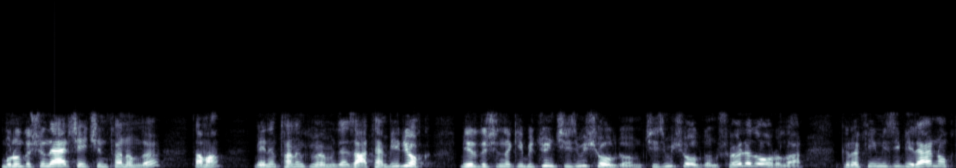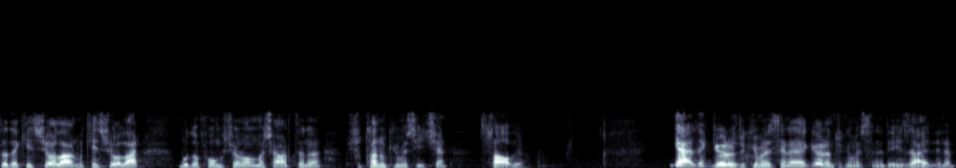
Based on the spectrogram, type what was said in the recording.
Bunun dışında her şey için tanımlı. Tamam. Benim tanım kümeminde zaten bir yok. Bir dışındaki bütün çizmiş olduğum, çizmiş olduğum şöyle doğrular grafiğimizi birer noktada kesiyorlar mı? Kesiyorlar. Bu da fonksiyon olma şartını şu tanım kümesi için sağlıyor. Geldik görüntü kümesine. Görüntü kümesini de izah edelim.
